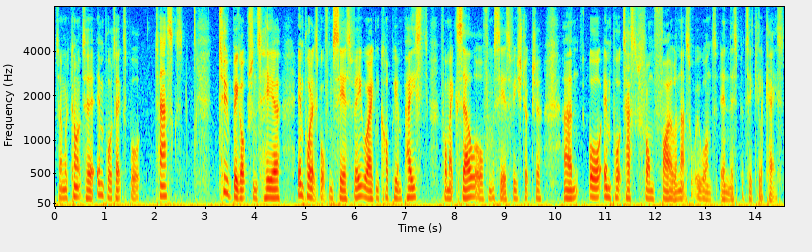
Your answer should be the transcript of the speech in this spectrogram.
So I'm going to come up to Import Export Tasks two big options here. Import export from CSV where I can copy and paste from Excel or from a CSV structure um, or import tasks from file and that's what we want in this particular case.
